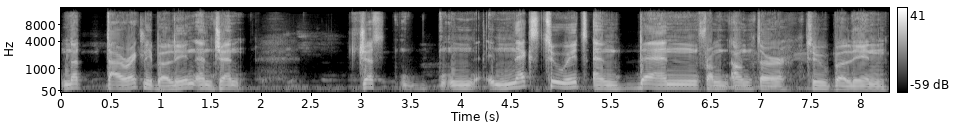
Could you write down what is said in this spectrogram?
Not directly Berlin and gen just next to it and then from under to Berlin.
